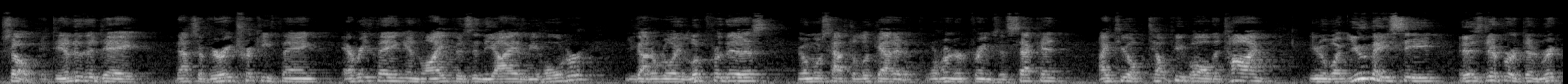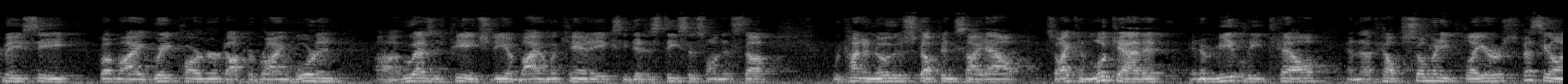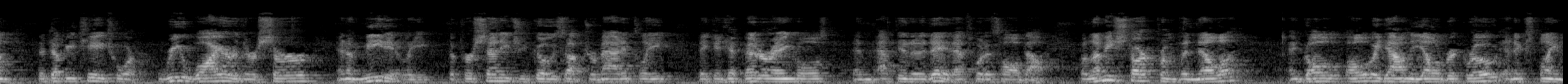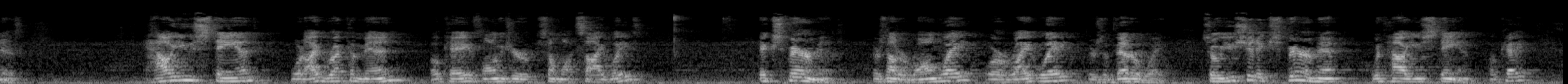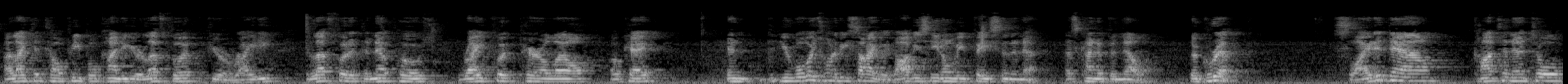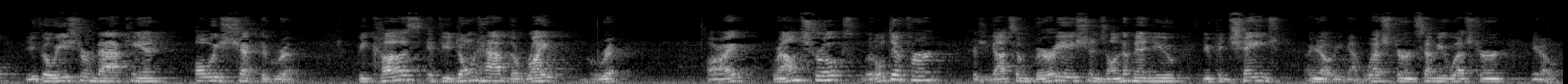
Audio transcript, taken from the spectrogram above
So at the end of the day, that's a very tricky thing. Everything in life is in the eye of the beholder. You got to really look for this. You almost have to look at it at 400 frames a second. I tell, tell people all the time, you know, what you may see is different than Rick may see, but my great partner, Dr. Brian Gordon, uh, who has his PhD in biomechanics, he did his thesis on this stuff. We kind of know this stuff inside out, so I can look at it and immediately tell, and I've helped so many players, especially on the WTH will rewire their serve, and immediately the percentage goes up dramatically. They can hit better angles, and at the end of the day, that's what it's all about. But let me start from vanilla and go all the way down the yellow brick road and explain this. How you stand, what I recommend, okay, as long as you're somewhat sideways, experiment. There's not a wrong way or a right way, there's a better way. So you should experiment with how you stand, okay? I like to tell people kind of your left foot, if you're a righty, left foot at the net post, right foot parallel, okay? And you always want to be sideways. Obviously, you don't be facing the net. That's kind of vanilla. The grip, slide it down, continental, you go eastern backhand, always check the grip. Because if you don't have the right grip, all right, ground strokes, a little different, because you got some variations on the menu. You can change, you know, you got Western, semi-Western, you know,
